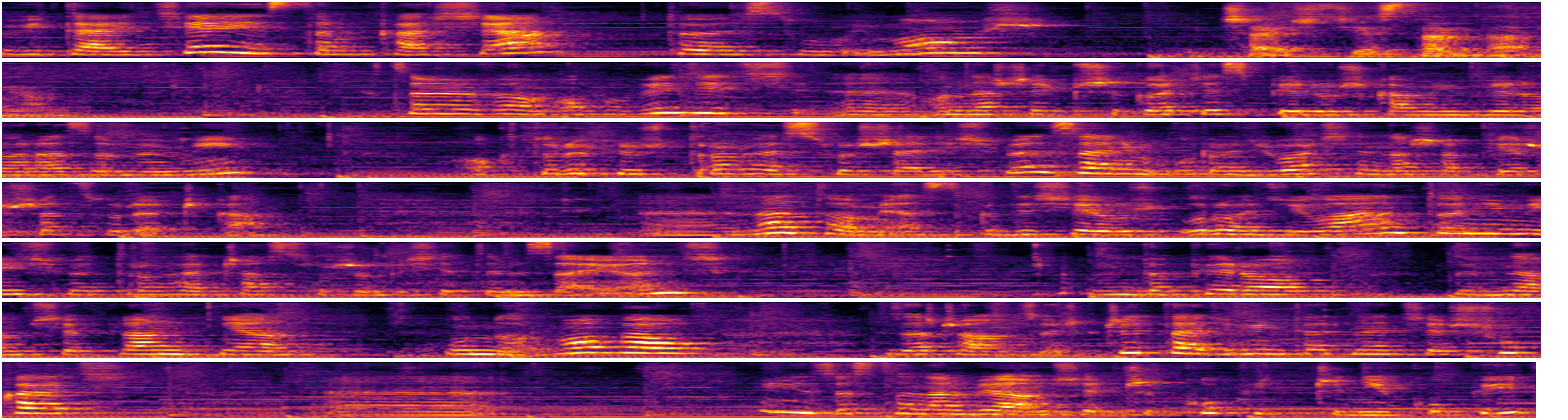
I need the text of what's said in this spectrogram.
Witajcie, jestem Kasia, to jest mój mąż. Cześć, jestem Damian. Chcemy Wam opowiedzieć e, o naszej przygodzie z pieluszkami wielorazowymi, o których już trochę słyszeliśmy, zanim urodziła się nasza pierwsza córeczka. E, Natomiast gdy się już urodziła, to nie mieliśmy trochę czasu, żeby się tym zająć. Dopiero gdy nam się plan dnia unormował, zaczęłam coś czytać w internecie, szukać e, i zastanawiałam się, czy kupić, czy nie kupić,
